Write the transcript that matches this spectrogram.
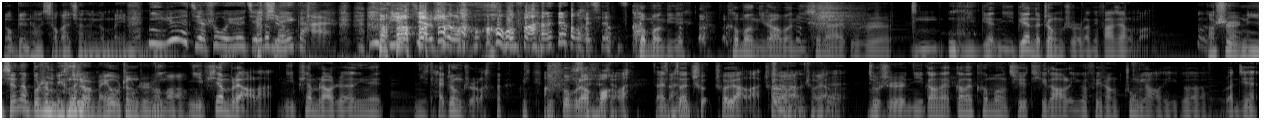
要变成小白犬的那个眉毛。你越解释我越觉得 没改，你别解释了，我 好烦呀！我现在柯梦你柯梦你知道吗？你现在就是 嗯你变你变得正直了，你发现了吗？啊，是你现在不是名字里边没有正直了吗？你你骗不了了，你骗不了人，因为你太正直了，你你说不了行行谎了。咱咱咱扯扯远了，扯远了扯远了，。扯远了。就是你刚才刚才柯梦其实提到了一个非常重要的一个软件，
